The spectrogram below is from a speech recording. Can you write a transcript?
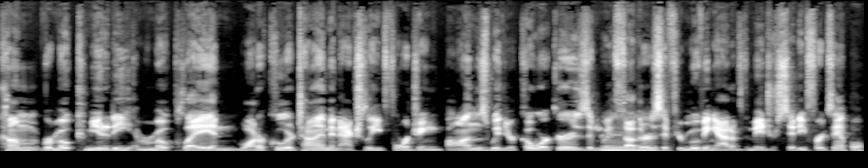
come remote community and remote play and water cooler time and actually forging bonds with your coworkers and with mm. others if you're moving out of the major city, for example.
